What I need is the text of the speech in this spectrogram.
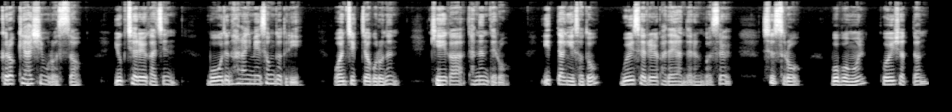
그렇게 하심으로써 육체를 가진 모든 하나님의 성도들이 원칙적으로는 기회가 닿는 대로 이 땅에서도 물세를 받아야 한다는 것을 스스로 모범을 보이셨던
